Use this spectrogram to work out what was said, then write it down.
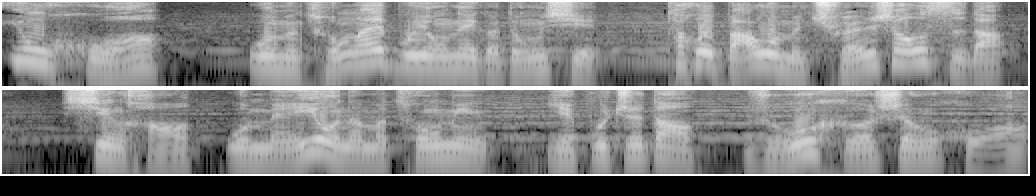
用火？我们从来不用那个东西。他会把我们全烧死的。幸好我没有那么聪明，也不知道如何生火。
